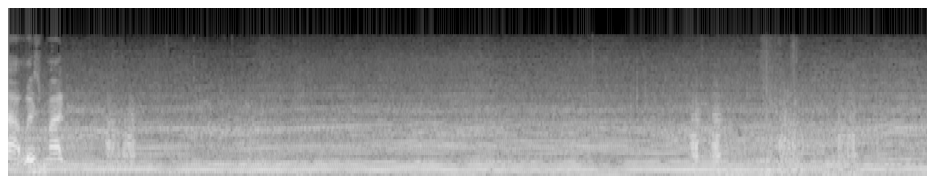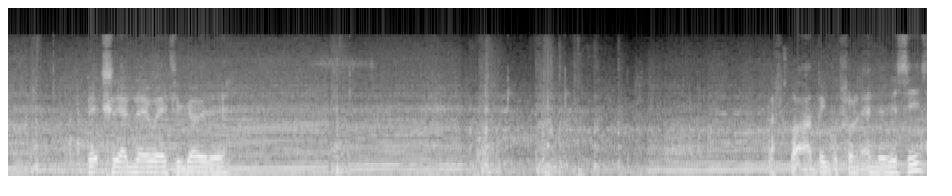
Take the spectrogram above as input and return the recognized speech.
That was mad. Literally had nowhere to go there. I forgot how big the front end of this is.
